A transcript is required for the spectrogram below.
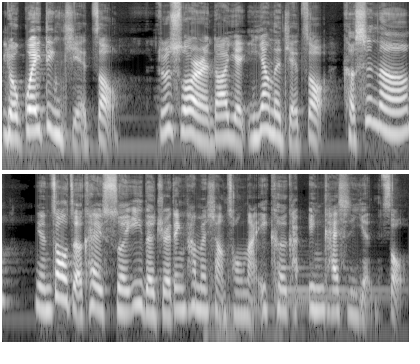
有规定节奏。就是所有人都要演一样的节奏，可是呢，演奏者可以随意的决定他们想从哪一颗音开始演奏。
